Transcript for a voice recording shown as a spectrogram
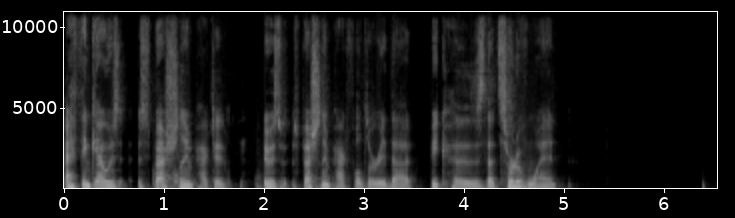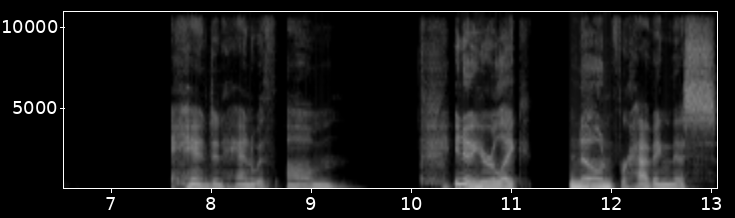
I think I was especially impacted. It was especially impactful to read that because that sort of went hand in hand with um you know you're like known for having this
